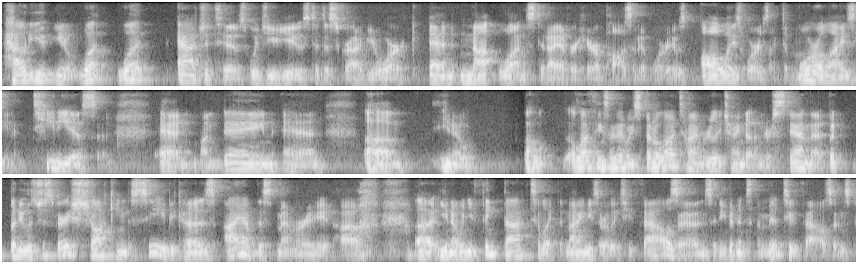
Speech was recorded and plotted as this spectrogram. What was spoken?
how do you you know what what adjectives would you use to describe your work? And not once did I ever hear a positive word. It was always words like demoralizing and tedious and and mundane and um, you know a, lot of things like that. We spent a lot of time really trying to understand that, but but it was just very shocking to see because I have this memory of, uh, you know, when you think back to like the '90s, early 2000s, and even into the mid 2000s,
